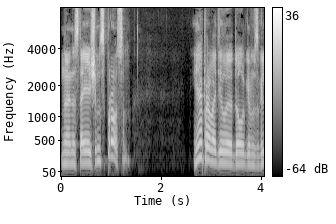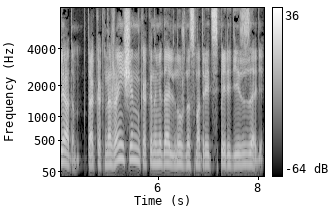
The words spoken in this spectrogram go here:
«но и настоящим спросом». Я проводил ее долгим взглядом, так как на женщин, как и на медаль, нужно смотреть спереди и сзади.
